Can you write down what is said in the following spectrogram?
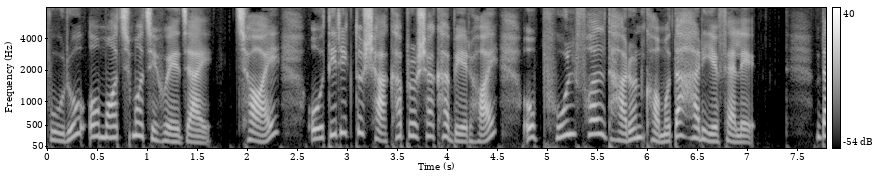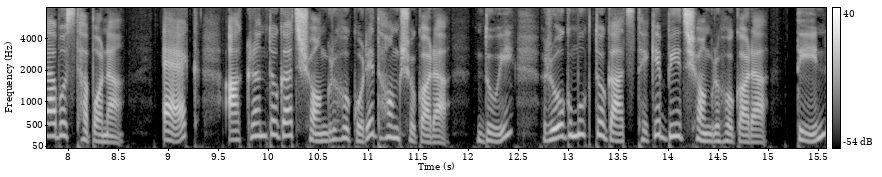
পুরু ও মচমচে হয়ে যায়। ছয়, অতিরিক্ত শাখা প্রশাখা বের হয় ও ফুল ফল ধারণ ক্ষমতা হারিয়ে ফেলে। ব্যবস্থাপনা। এক, আক্রান্ত গাছ সংগ্রহ করে ধ্বংস করা। দুই, রোগমুক্ত গাছ থেকে বীজ সংগ্রহ করা। তিন,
